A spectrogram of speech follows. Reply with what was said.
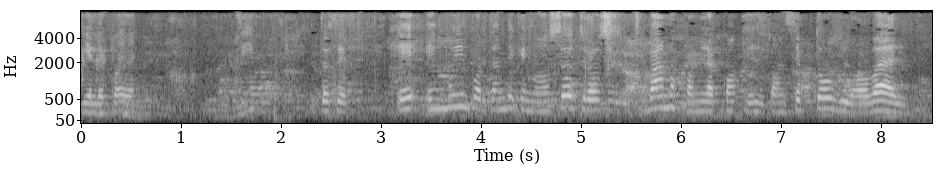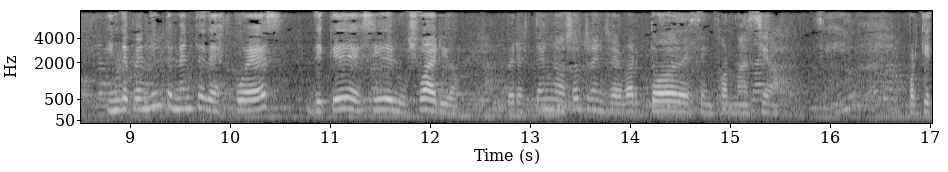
Y el ECODE. ¿sí? Entonces, es, es muy importante que nosotros vamos con la el concepto global, independientemente después de qué decide el usuario, pero está en nosotros en llevar toda esa información, ¿sí? porque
